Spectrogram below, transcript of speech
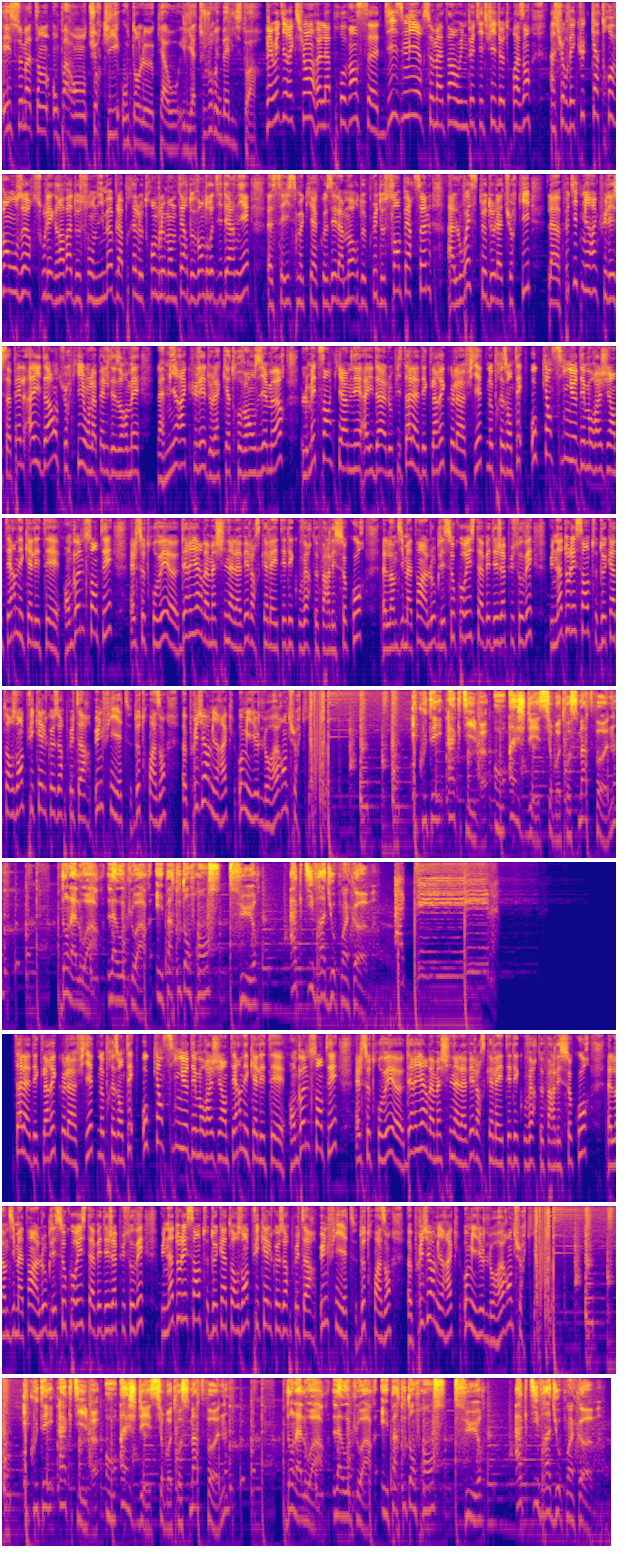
Et ce matin, on part en Turquie où dans le chaos, il y a toujours une belle histoire. Et oui, direction la province d'Izmir ce matin où une petite fille de 3 ans a survécu 91 heures sous les gravats de son immeuble après le tremblement de terre de vendredi dernier. Séisme qui a causé la mort de plus de 100 personnes à l'ouest de la Turquie. La petite miraculée s'appelle Aïda. En Turquie, on l'appelle désormais la miraculée de la 91e heure. Le médecin qui a amené Aïda à l'hôpital a déclaré que la fillette ne présentait aucun signe d'hémorragie interne et qu'elle était en bonne santé. Elle se euh, derrière la machine à laver lorsqu'elle a été découverte par les secours. Lundi matin à l'aube, les secouristes avaient déjà pu sauver une adolescente de 14 ans, puis quelques heures plus tard, une fillette de 3 ans. Euh, Plusieurs miracles au milieu de l'horreur en Turquie. Écoutez Active en HD sur votre smartphone, dans la Loire, la Haute-Loire et partout en France, sur activeradio.com. A déclaré que la fillette ne présentait aucun signe d'hémorragie interne et qu'elle était en bonne santé. Elle se trouvait euh, derrière la machine à laver lorsqu'elle a été découverte par les secours. Lundi matin à l'aube, les secouristes avaient déjà pu sauver une adolescente de 14 ans, puis quelques heures plus tard, une fillette de 3 ans. Euh, Plusieurs miracles au milieu de l'horreur en Turquie. Écoutez Active en HD sur votre smartphone, dans la Loire, la Haute-Loire et partout en France, sur activeradio.com.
